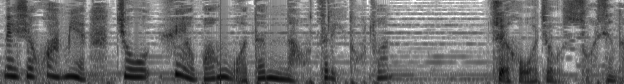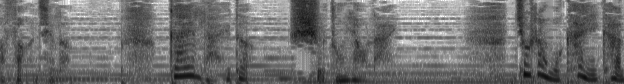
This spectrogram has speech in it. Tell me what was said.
那些画面就越往我的脑子里头钻，最后我就索性的放弃了。该来的始终要来，就让我看一看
